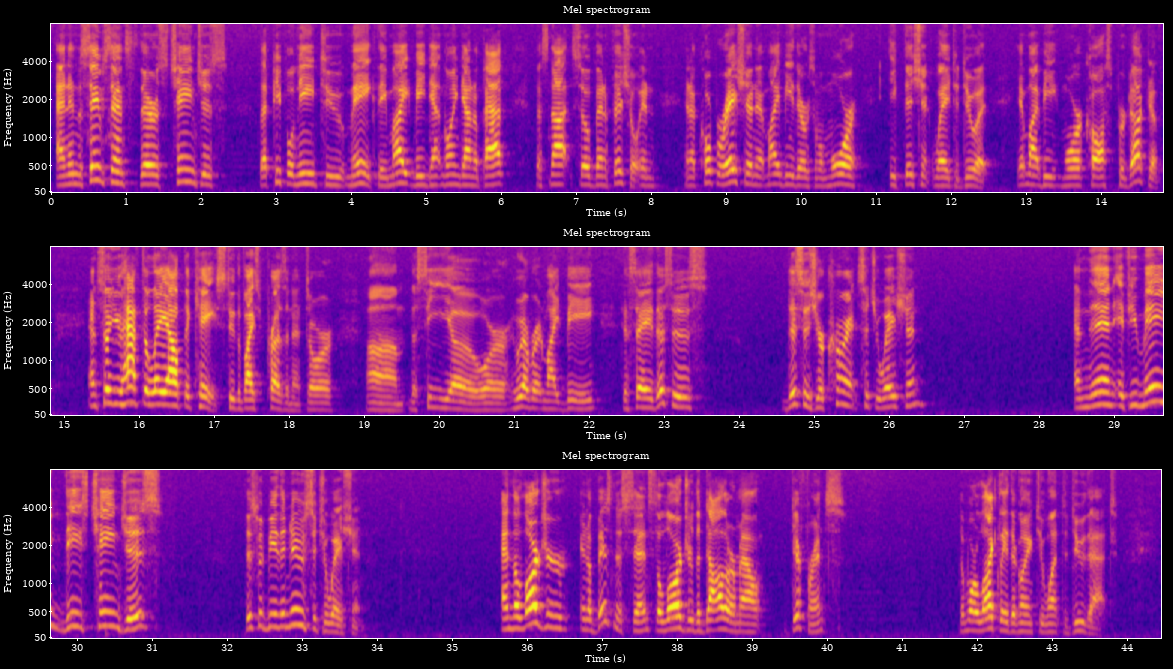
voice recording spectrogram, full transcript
And in the same sense, there's changes that people need to make. They might be going down a path that's not so beneficial. In, in a corporation, it might be there's a more efficient way to do it, it might be more cost productive. And so you have to lay out the case to the vice president or um, the CEO or whoever it might be to say, this is, this is your current situation. And then if you made these changes, this would be the new situation. And the larger, in a business sense, the larger the dollar amount difference, the more likely they're going to want to do that.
